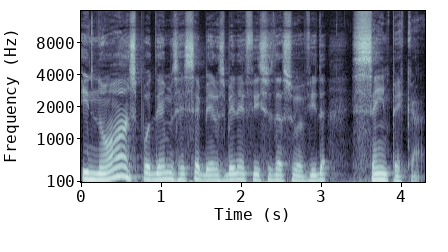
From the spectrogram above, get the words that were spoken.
e nós podemos receber os benefícios da sua vida sem pecado.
